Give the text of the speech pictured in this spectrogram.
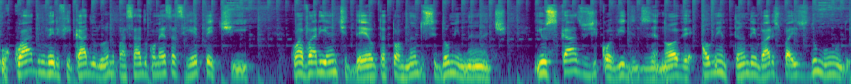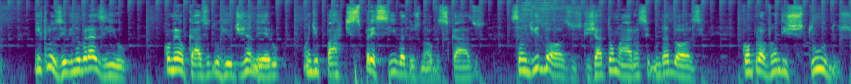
o quadro verificado no ano passado começa a se repetir, com a variante Delta tornando-se dominante e os casos de Covid-19 aumentando em vários países do mundo, inclusive no Brasil, como é o caso do Rio de Janeiro, onde parte expressiva dos novos casos são de idosos que já tomaram a segunda dose, comprovando estudos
